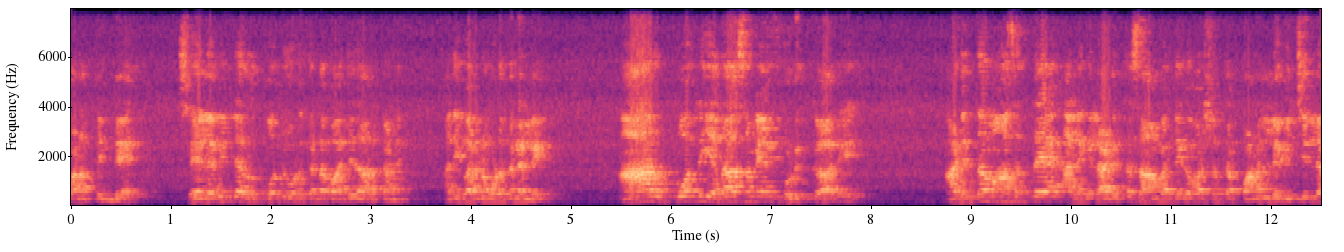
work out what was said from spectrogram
പണത്തിന്റെ ചെലവിന്റെ റിപ്പോർട്ട് കൊടുക്കേണ്ട ബാധ്യത ആർക്കാണ്? അത് ഈ ഭരണകൂടത്തിനല്ലേ? ആ റിപ്പോർട്ട് യഥാസമയം കൊടുക്കാതെ അടുത്ത മാസത്തെ അല്ലെങ്കിൽ അടുത്ത സാമ്പത്തിക വർഷത്തെ പണം ലഭിച്ചില്ല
